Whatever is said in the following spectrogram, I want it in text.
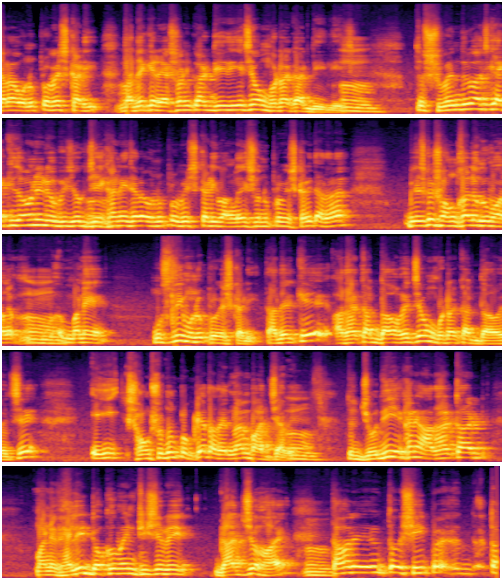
যারা অনুপ্রবেশকারী তাদেরকে রেশন কার্ড দিয়ে দিয়েছে এবং ভোটার কার্ড দিয়ে দিয়েছে। তো শুভেন্দু আজকে একই ধরনের অভিযোগ যে এখানে যারা অনুপ্রবেশকারী বাংলাদেশ অনুপ্রবেশকারী তারা বিশেষ করে সংখ্যালঘু মানে মুসলিম অনুপ্রবেশকারী তাদেরকে আধার কার্ড দেওয়া হয়েছে এবং ভোটার কার্ড দেওয়া হয়েছে। এই সংশোধন প্রক্রিয়া তাদের নাম বাদ যাবে। তো যদি এখানে আধার কার্ড মানে ভ্যালিড ডকুমেন্ট হিসেবে গ্রাহ্য হয় তাহলে তো সেই তা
